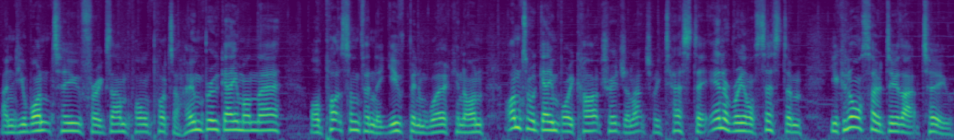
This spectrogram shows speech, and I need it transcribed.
and you want to, for example, put a homebrew game on there, or put something that you've been working on onto a Game Boy cartridge and actually test it in a real system, you can also do that too.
